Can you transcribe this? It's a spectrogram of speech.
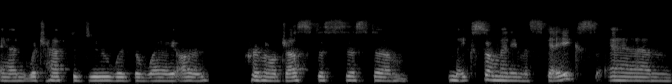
and which have to do with the way our criminal justice system makes so many mistakes and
